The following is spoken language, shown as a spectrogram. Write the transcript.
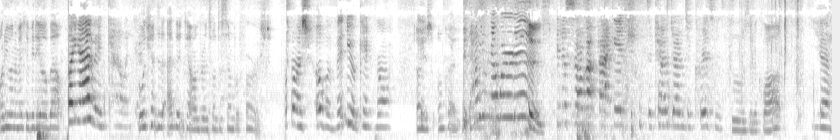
What do you want to make a video about? My advent calendar. Well, we can't do the advent calendar until December 1st. I'm gonna show the video camera. Oh, you s- okay. How do you know where it is? I just saw that package. It's a countdown to Christmas. Ooh, is it a clock? Yes.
